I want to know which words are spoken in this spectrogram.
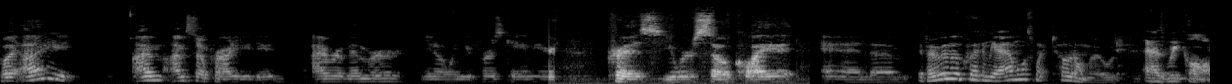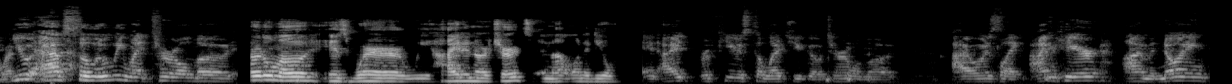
But I, I'm, I'm so proud of you, dude. I remember, you know, when you first came here, Chris, you were so quiet, and um, If I remember correctly, I almost went turtle mode, as we call it. you Yeah. absolutely went turtle mode, Turtle mode is where we hide in our shirts and not want to deal. and I refuse to let you go turtle mode. I was like, I'm here, I'm annoying,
